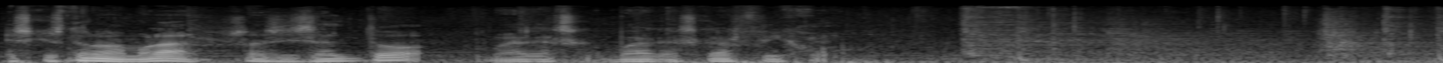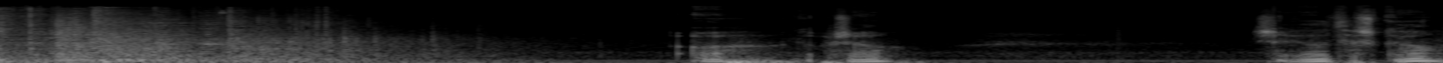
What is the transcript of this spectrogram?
Es que esto no va a molar. O sea, si salto, voy a, cas- voy a cascar fijo. Oh, ¿qué ha pasado? Se ha quedado atascado.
